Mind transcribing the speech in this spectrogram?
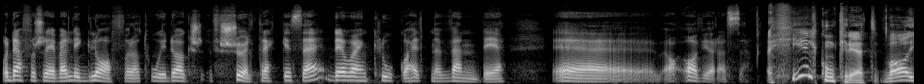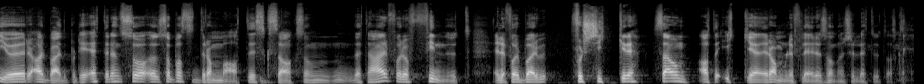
og Derfor er jeg veldig glad for at hun i dag sjøl trekker seg. Det var en klok og helt nødvendig eh, avgjørelse. Helt konkret, hva gjør Arbeiderpartiet etter en så, såpass dramatisk sak som dette her, for å finne ut, eller for bare forsikre seg om at det ikke ramler flere sånne skjelett ut av skapet?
